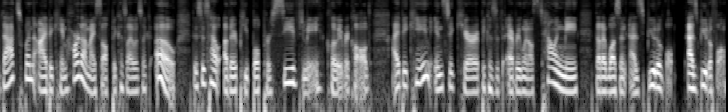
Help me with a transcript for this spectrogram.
That's when I became hard on myself because I was like, oh, this is how other people perceived me, Khloe recalled. I became insecure because of everyone else telling me that I wasn't as beautiful as beautiful.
